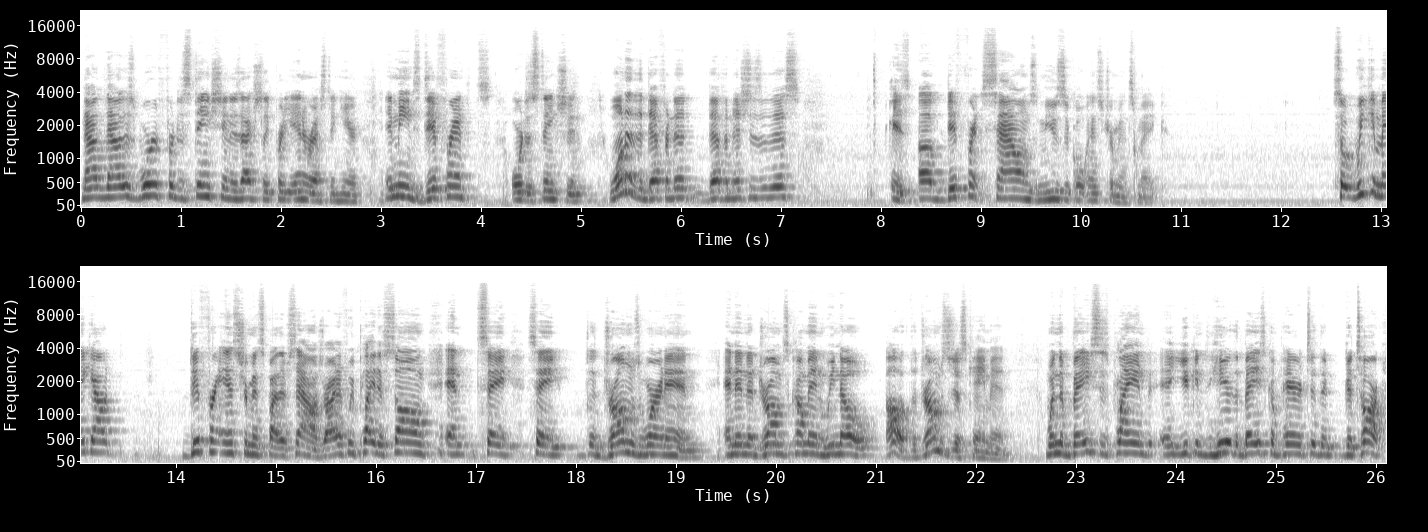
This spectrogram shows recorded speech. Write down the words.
Now, now this word for distinction is actually pretty interesting here. It means difference or distinction. One of the defini- definitions of this is of different sounds musical instruments make. So we can make out different instruments by their sounds, right? If we played a song and say say the drums weren't in, and then the drums come in, we know, oh, the drums just came in. When the bass is playing, eh, you can hear the bass compared to the guitar.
